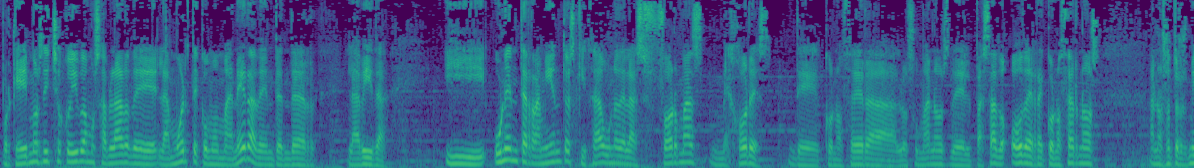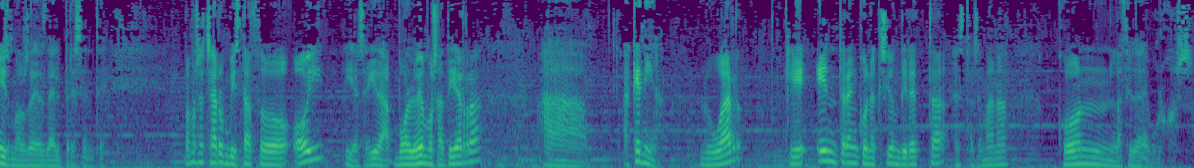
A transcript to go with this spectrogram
Porque hemos dicho que hoy íbamos a hablar de la muerte como manera de entender la vida. Y un enterramiento es quizá una de las formas mejores de conocer a los humanos del pasado o de reconocernos a nosotros mismos desde el presente. Vamos a echar un vistazo hoy y enseguida volvemos a tierra, a, a Kenia, lugar que entra en conexión directa esta semana con la ciudad de Burgos.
